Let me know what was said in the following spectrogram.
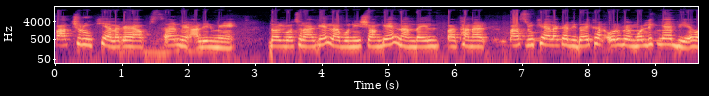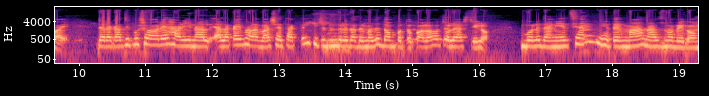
পাঁচরুখি এলাকায় আফসার আলীর মেয়ে। দশ বছর আগে লাবণীর সঙ্গে নান্দাইল থানার পাঁচরুখি এলাকার হৃদয় খান ওরফে মল্লিক মিয়া বিয়ে হয়। যারা গাজীপুর শহরে হারিনাল এলাকায় ভাড়া বাসায় থাকতেন, কিছুদিন ধরে তাদের মাঝে দম্পত্য কলহ চলে আসছিল বলে জানিয়েছেন নিহতের মা নাজমা বেগম।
